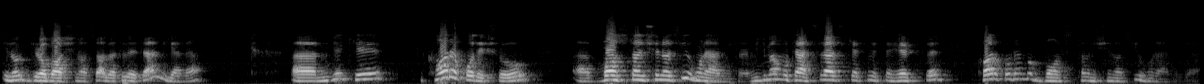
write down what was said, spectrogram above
اینو گرابار شناسا البته بهتر میگن نه؟ میگه که کار خودش رو باستان شناسی هنر می‌دونه. میگه من متأثر از کسی مثل هرسفل کار خودم رو باستان شناسی هنر می‌دونم.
